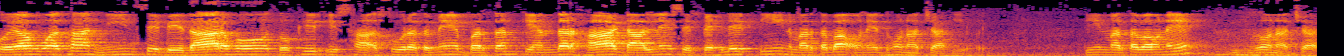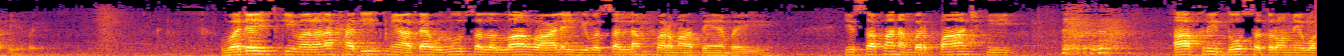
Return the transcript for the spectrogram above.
سویا ہوا تھا، نیند سے بیدار ہو، تو پھر اس صورت میں برتن کے اندر ہاتھ ڈالنے سے پہلے تین مرتبہ انہیں دھونا چاہیے بھائی۔ تین مرتبہ انہیں دھونا چاہیے بھائی۔ وجہ اس کی مولانا حدیث میں آتا ہے، حضور صلی اللہ علیہ وسلم فرماتے ہیں بھائی، یہ صفحہ نمبر پانچ کی آخری دو سطروں میں وہ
